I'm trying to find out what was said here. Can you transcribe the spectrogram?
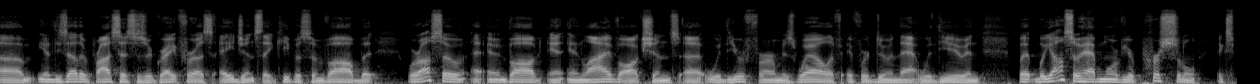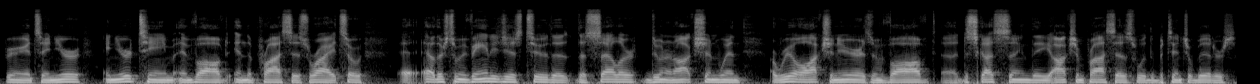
um, you know these other processes are great for us agents. They keep us involved but we're also uh, involved in, in live auctions uh, with your firm as well if, if we're doing that with you. And but we also have more of your personal experience and your and your team involved in the process right? So uh, are there some advantages to the, the seller doing an auction when a real auctioneer is involved uh, discussing the auction process with the potential bidders?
